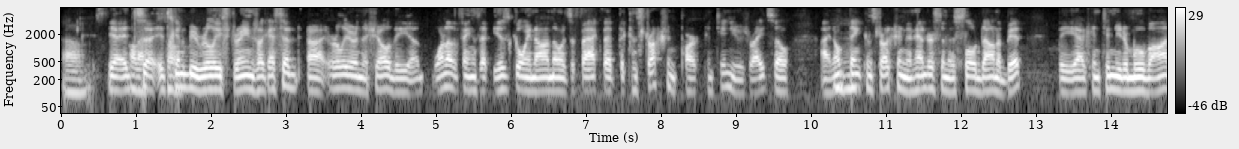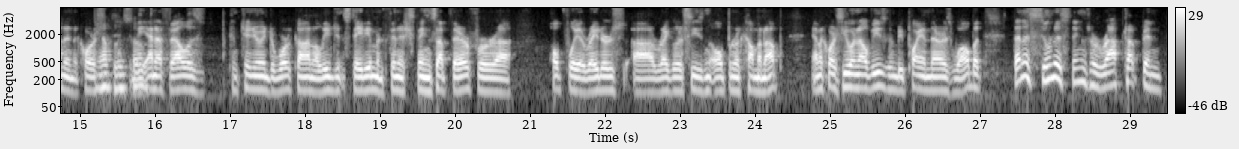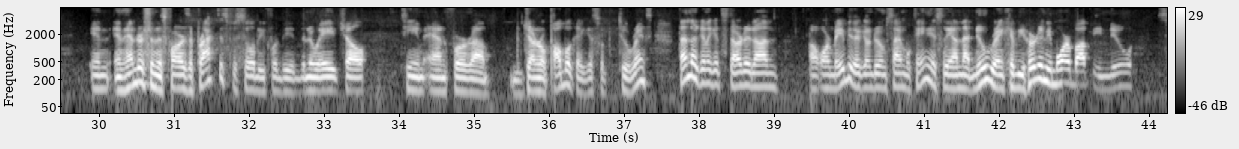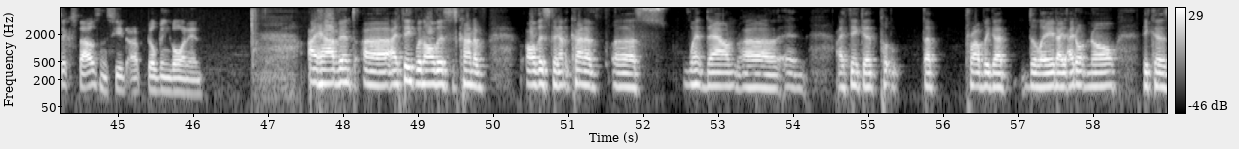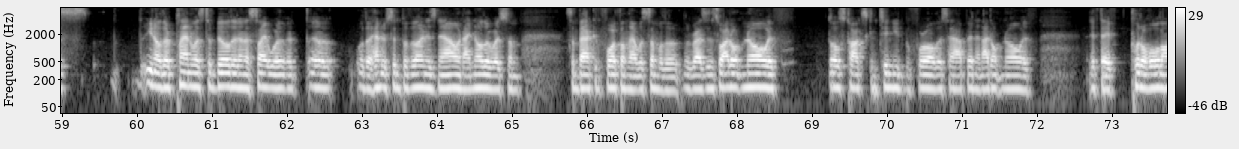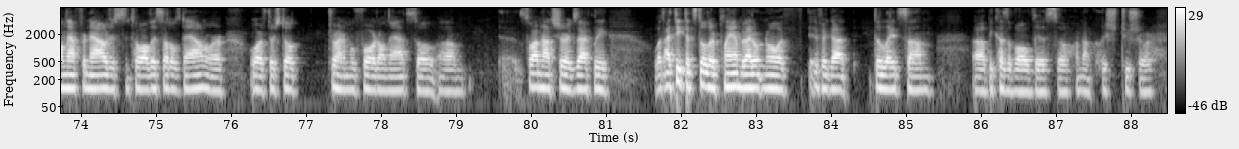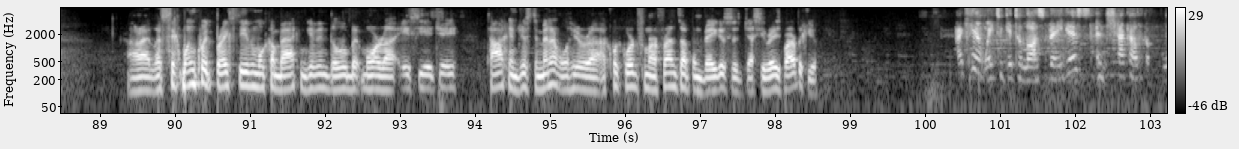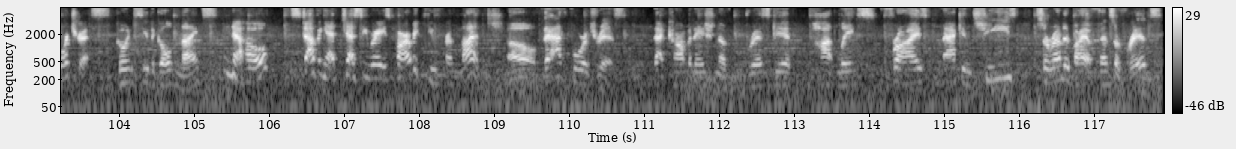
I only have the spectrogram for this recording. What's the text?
Um, yeah, it's uh, it's going to be really strange. Like I said uh, earlier in the show, the uh, one of the things that is going on though is the fact that the construction part continues, right? So I don't mm-hmm. think construction in Henderson has slowed down a bit. They uh, continue to move on, and of course, yeah, so. the NFL is continuing to work on Allegiant Stadium and finish things up there for uh, hopefully a Raiders uh, regular season opener coming up. And of course, UNLV is going to be playing there as well. But then, as soon as things are wrapped up in in, in Henderson, as far as the practice facility for the, the new AHL team and for uh, the general public, I guess, with the two rinks, then they're going to get started on, uh, or maybe they're going to do them simultaneously on that new rink. Have you heard any more about the new 6,000 seat uh, building going in? I haven't. Uh, I think when all this is kind of all this kind of, kind of uh, went down, uh, and I think it put, that probably got delayed. I, I don't know because you know their plan was to build it in a site where uh, where the Henderson Pavilion is now, and I know there was some some back and forth on that with some of the, the residents. So I don't know if those talks continued before all this happened, and I don't know if if they've put a hold on that for now, just until all this settles down, or or if they're still trying to move forward on that. So um, so I'm not sure exactly what I think that's still their plan, but I don't know if if it got delayed some uh, because of all this. So I'm not really sh- too sure. All right, let's take one quick break, Stephen. We'll come back and give into a little bit more uh, ACHA talk in just a minute. We'll hear uh, a quick word from our friends up in Vegas at Jessie Rae's Barbecue. I can't wait to get to Las Vegas and check out the fortress. Going to see the Golden Knights? No, stopping at Jessie Rae's barbecue for lunch. Oh, that fortress. That combination of brisket, hot links, fries, mac and cheese, surrounded by a fence of ribs.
